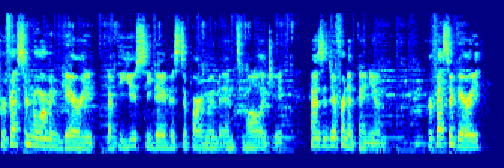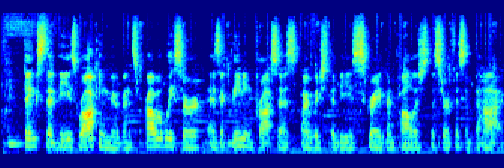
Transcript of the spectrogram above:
Professor Norman Gary of the UC Davis Department of Entomology has a different opinion. Professor Gary thinks that these rocking movements probably serve as a cleaning process by which the bees scrape and polish the surface of the hive.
